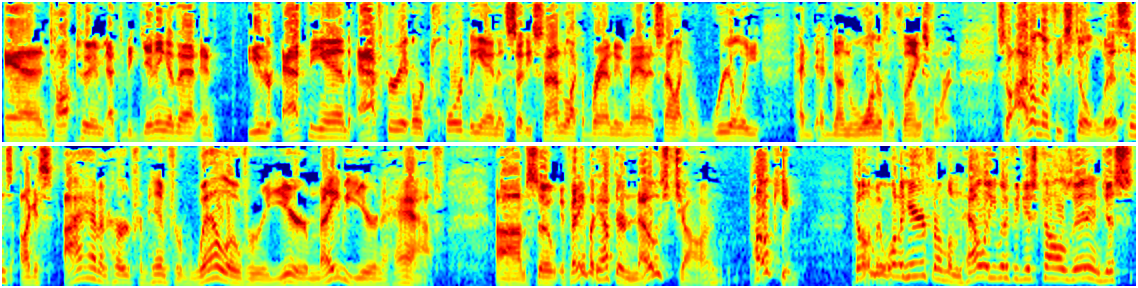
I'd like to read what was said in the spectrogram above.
and talked to him at the beginning of that, and either at the end, after it, or toward the end, and said he sounded like a brand new man. It sounded like really had had done wonderful things for him. So I don't know if he still listens. I guess I haven't heard from him for well over a year, maybe year and a half. Um, so if anybody out there knows John, poke him. Tell him we want to hear from him. Hell, even if he just calls in and just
